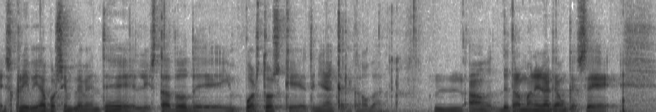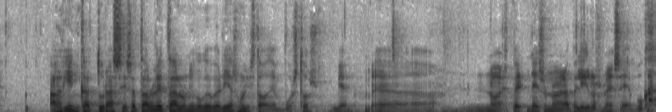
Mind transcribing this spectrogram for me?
escribía pues simplemente el listado de impuestos que tenían que recaudar. Mm, de tal manera que aunque se alguien capturase esa tableta, lo único que vería es un listado de impuestos. Bien, eh, no eso no era peligroso en esa época.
